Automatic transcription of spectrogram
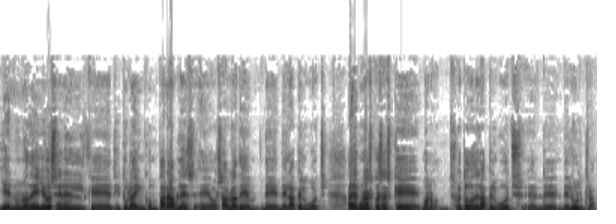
y en uno de ellos, en el que titula Incomparables, os habla de, del Apple Watch. Hay algunas cosas que, bueno, sobre todo del Apple Watch del Ultra.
